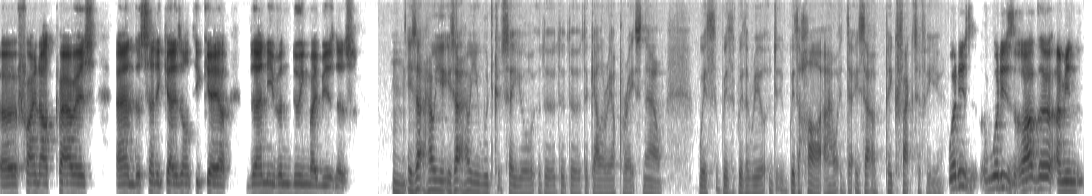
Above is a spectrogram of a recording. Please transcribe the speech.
uh, Fine Art Paris, and the Syndicat des Antiquaires than even doing my business. Mm. Is that how you is that how you would say your the, the, the gallery operates now? with with with a real with a heart how, is that a big factor for you what is what is rather i mean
